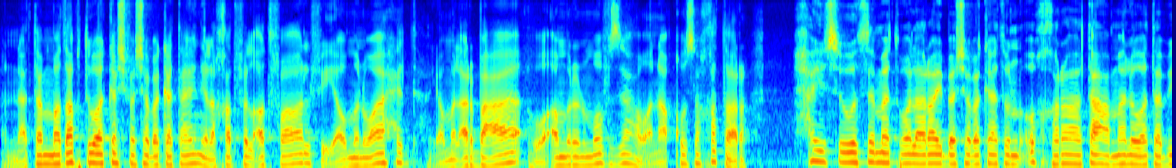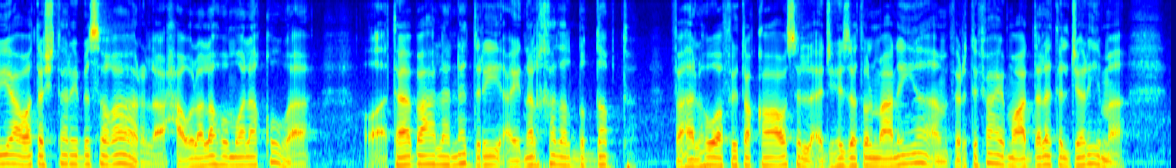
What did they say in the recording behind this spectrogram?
أن تم ضبط وكشف شبكتين لخطف الأطفال في يوم واحد. يوم الأربعاء هو أمر مفزع وناقوس خطر حيث ثمت ولا ريب شبكات أخرى تعمل وتبيع وتشتري بصغار لا حول لهم ولا قوة. وتابع لا ندري أين الخلل بالضبط. فهل هو في تقاعس الأجهزة المعنية أم في ارتفاع معدلات الجريمة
